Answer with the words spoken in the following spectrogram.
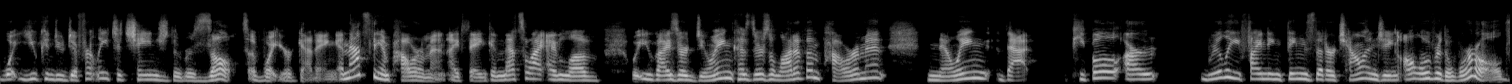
what you can do differently to change the result of what you're getting. And that's the empowerment, I think. And that's why I love what you guys are doing because there's a lot of empowerment knowing that people are really finding things that are challenging all over the world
